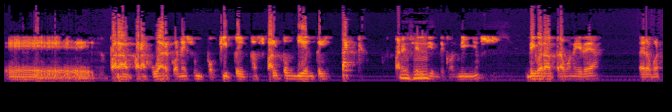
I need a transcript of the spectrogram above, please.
eh, para, para jugar con eso un poquito y nos falta un diente y ¡tac! Parecía Ujú. el diente con niños, digo, era otra buena idea, pero bueno,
